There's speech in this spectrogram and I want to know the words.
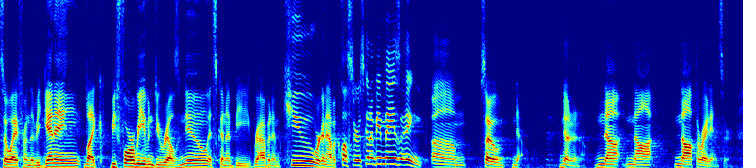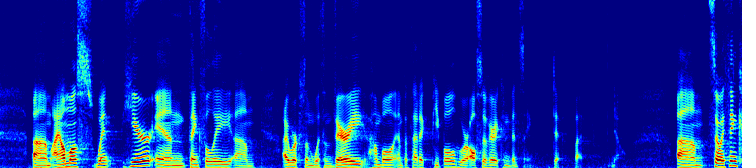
SOA from the beginning. Like, before we even do Rails new, it's going to be RabbitMQ. We're going to have a cluster. It's going to be amazing. Um, so, no. No, no, no. Not, not, not the right answer. Um, I almost went here, and thankfully, um, I worked some, with some very humble, empathetic people who are also very convincing, but no. Um, so I think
